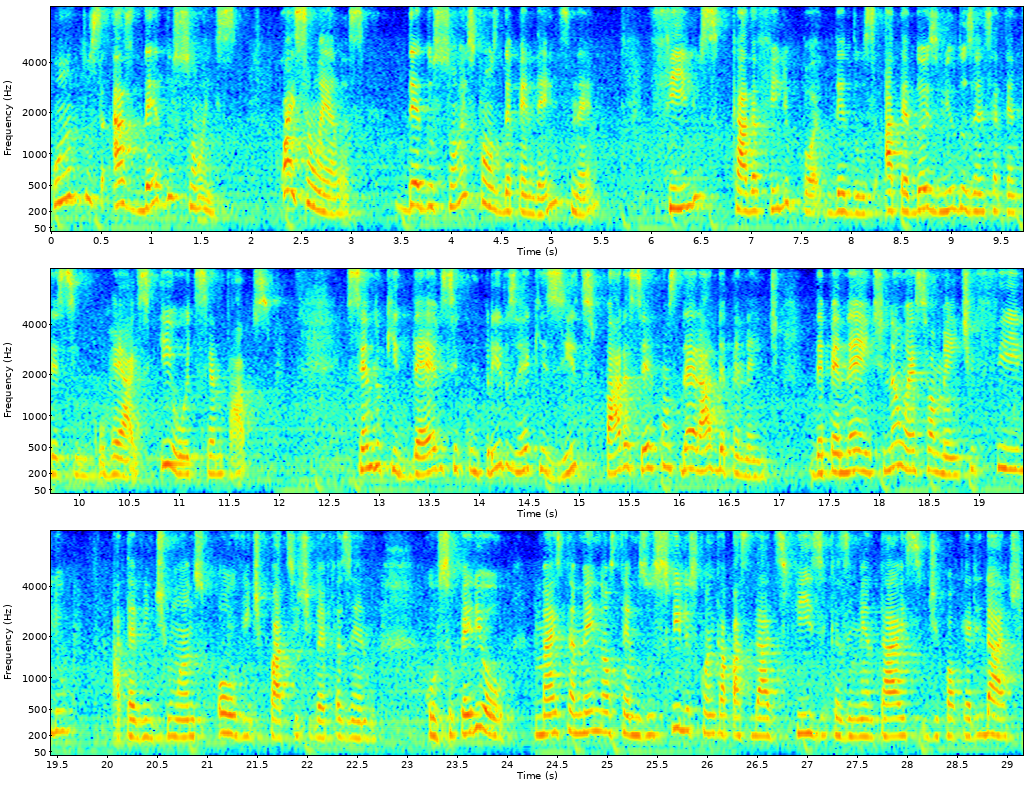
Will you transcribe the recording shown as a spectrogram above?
quanto às deduções. Quais são elas? Deduções com os dependentes, né? Filhos, cada filho deduz até R$ 2.275,08, sendo que deve-se cumprir os requisitos para ser considerado dependente Dependente não é somente filho até 21 anos ou 24 se estiver fazendo curso superior, mas também nós temos os filhos com incapacidades físicas e mentais de qualquer idade,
